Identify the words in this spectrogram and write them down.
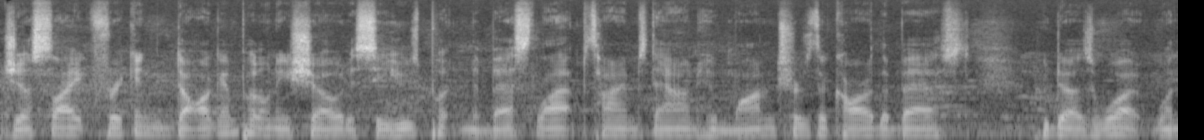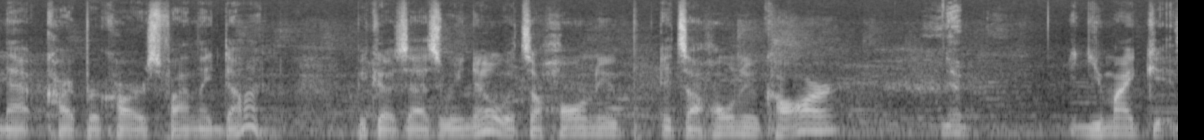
just like freaking dog and pony show to see who's putting the best lap times down, who monitors the car the best, who does what when that hypercar is finally done. Because as we know, it's a whole new it's a whole new car. Yep. You might get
